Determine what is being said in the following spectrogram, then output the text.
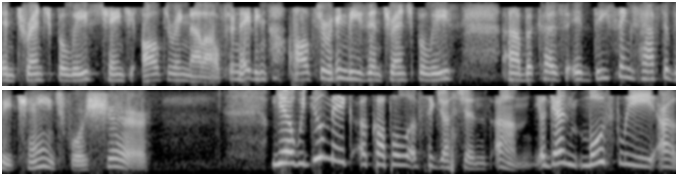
entrenched beliefs change altering not alternating altering these entrenched beliefs uh, because it, these things have to be changed for sure yeah, we do make a couple of suggestions. Um, again, mostly uh,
